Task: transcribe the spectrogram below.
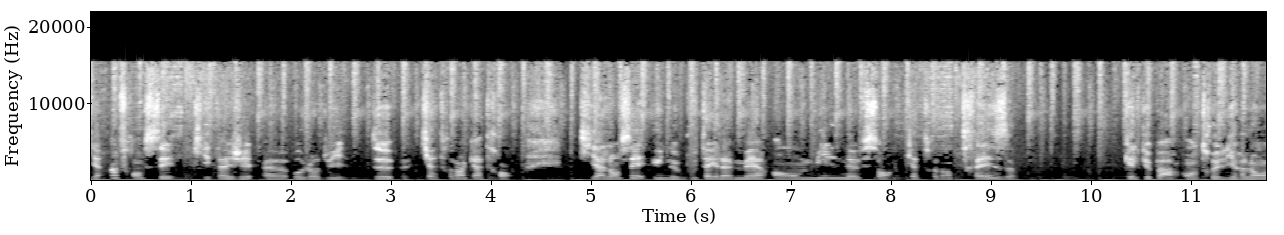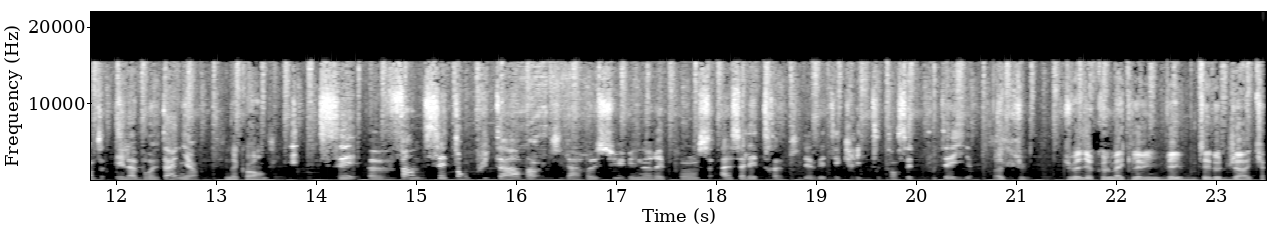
il y a un Français qui est âgé euh, aujourd'hui de 84 ans, qui a lancé une bouteille à la mer en 1993, quelque part entre l'Irlande et la Bretagne. D'accord. C'est euh, 27 ans plus tard qu'il a reçu une réponse à sa lettre qu'il avait écrite dans cette bouteille. Ah, tu, tu vas dire que le mec, il avait une vieille bouteille de Jack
